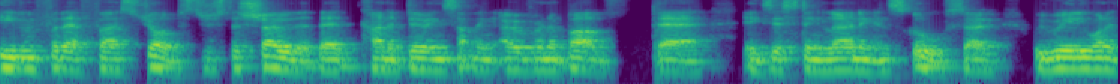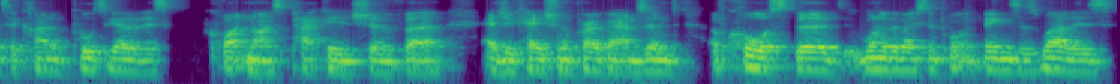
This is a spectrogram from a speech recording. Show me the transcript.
even for their first jobs, just to show that they're kind of doing something over and above their existing learning in school. So we really wanted to kind of pull together this quite nice package of uh, educational programs. And of course, the one of the most important things as well is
